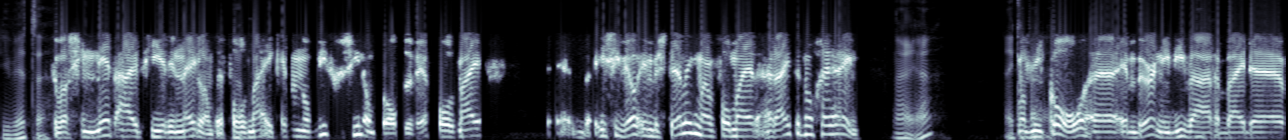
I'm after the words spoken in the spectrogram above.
die witte. Toen was hij net uit hier in Nederland. En volgens mij, ik heb hem nog niet gezien op, op de weg. Volgens mij is hij wel in bestelling, maar volgens mij rijdt er nog geen één. Nee, hè? Ik Want Nicole uh, en Bernie, die waren bij de...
